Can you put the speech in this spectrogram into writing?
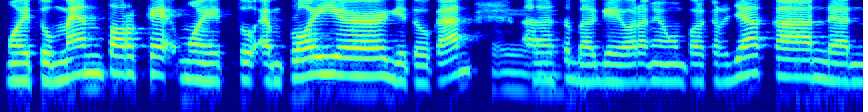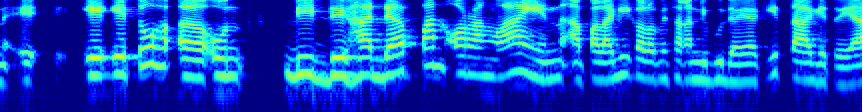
mau itu mentor kek, mau itu employer gitu kan, hmm. uh, sebagai orang yang memperkerjakan dan itu uh, di, di hadapan orang lain, apalagi kalau misalkan di budaya kita gitu ya,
